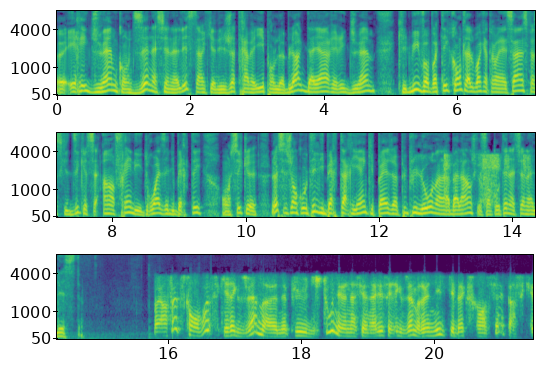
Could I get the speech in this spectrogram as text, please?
euh, Éric Duhem, qu'on disait nationaliste, hein, qui a déjà travaillé pour le Bloc, d'ailleurs, Éric Duhem, qui lui va voter contre la loi 96 parce qu'il dit que ça enfreint les droits et libertés. On sait que là, c'est son côté libertarien qui pèse un peu plus lourd dans la balance que son côté nationaliste. Ben, en fait, ce qu'on voit, c'est qu'Éric Duhem euh, n'est plus du tout nationaliste. Éric Duhem renie le Québec français parce que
